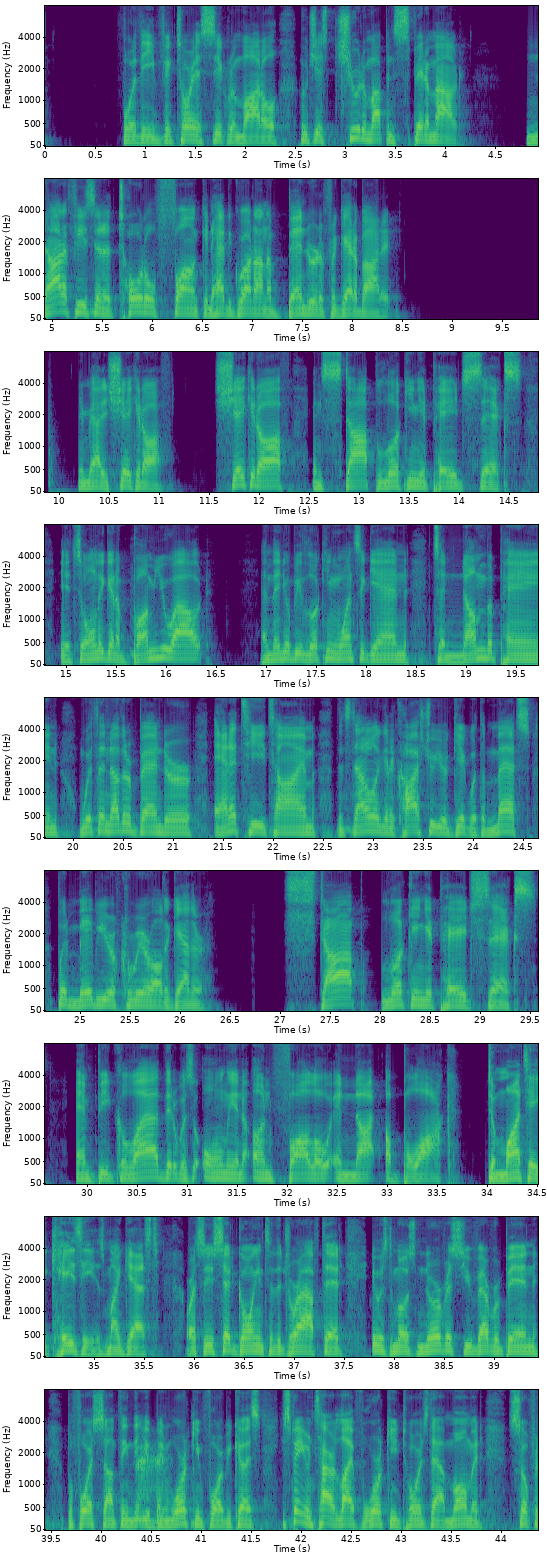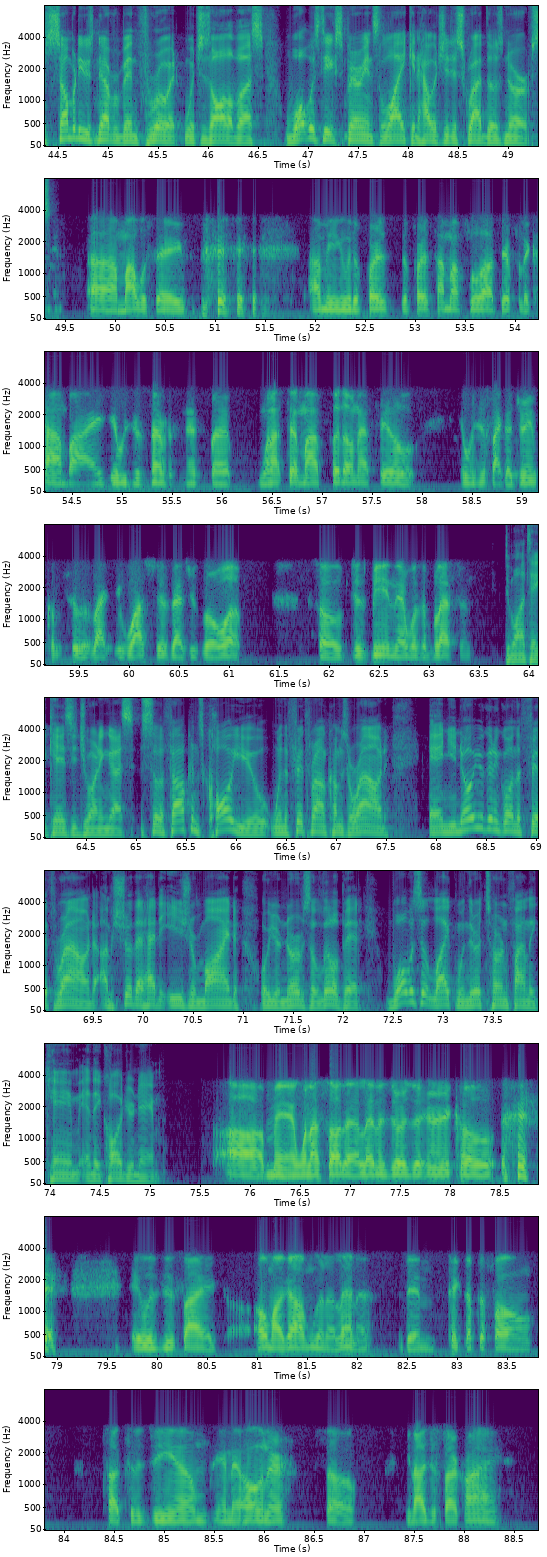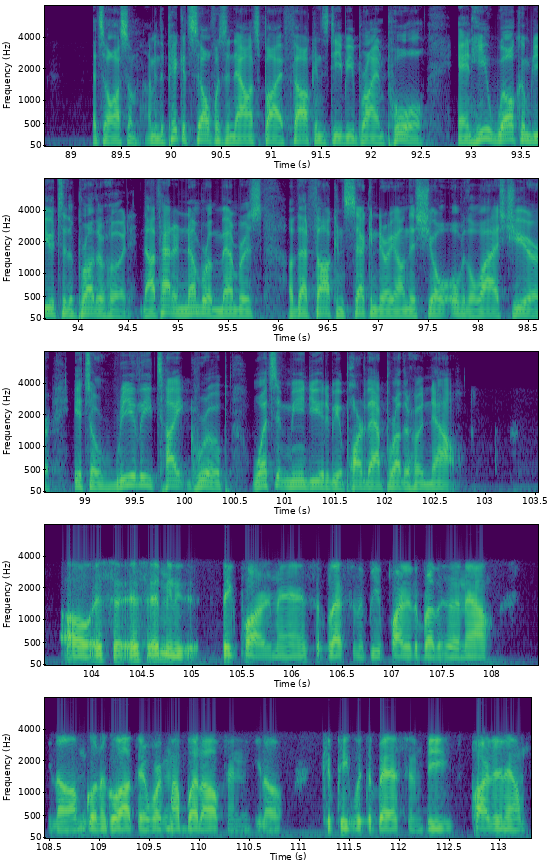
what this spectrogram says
for the Victoria's Secret model who just chewed him up and spit him out. Not if he's in a total funk and had to go out on a bender to forget about it. Hey, Maddie, shake it off. Shake it off and stop looking at page six. It's only going to bum you out, and then you'll be looking once again to numb the pain with another bender and a tee time that's not only going to cost you your gig with the Mets, but maybe your career altogether. Stop looking at page six and be glad that it was only an unfollow and not a block. Damontae Kazee is my guest. All right, so you said going into the draft that it was the most nervous you've ever been before something that you've been working for because you spent your entire life working towards that moment. So for somebody who's never been through it, which is all of us, what was the experience like and how would you describe those nerves? Um, I would say I mean, the first the first time I flew out there for the combine, it was just nervousness, but when I set my foot on that field, it was just like a dream come true. It was like you watch this as you grow up. So just being there was a blessing. Damontae Kazee joining us. So the Falcons call you when the fifth round comes around, and you know you're going to go in the fifth round. I'm sure that had to ease your mind or your nerves a little bit. What was it like when their turn finally came and they called your name? Oh man, when I saw that Atlanta, Georgia area code, it was just like, oh my God, I'm going to Atlanta. Then picked up the phone, talked to the GM and the owner. So, you know, I just started crying. That's awesome. I mean, the pick itself was announced by Falcons DB Brian Poole, and he welcomed you to the Brotherhood. Now, I've had a number of members of that Falcons secondary on this show over the last year. It's a really tight group. What's it mean to you to be a part of that Brotherhood now? Oh, it's a, it's I mean, big part, man. It's a blessing to be a part of the Brotherhood now. You know, I'm going to go out there, work my butt off, and you know, compete with the best and be part of them,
